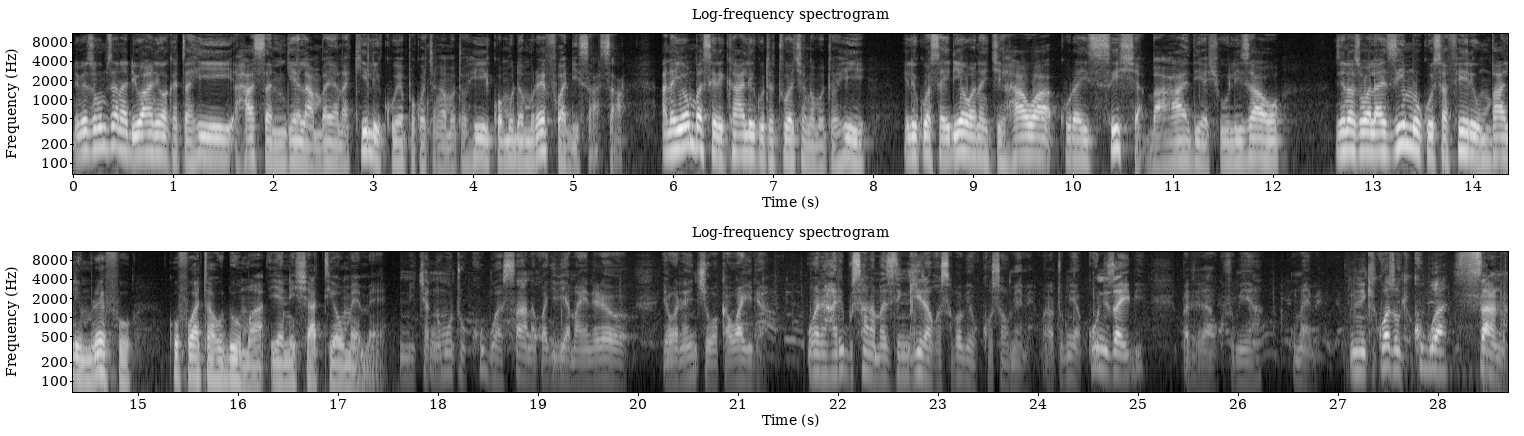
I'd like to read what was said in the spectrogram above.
Nimezungumza na diwani wa kata hii Hassan Ngela ambaye anakili kuwepo kwa changamoto hii kwa muda mrefu hadi sasa. Anaiomba serikali kutatua changamoto hii ili kuwasaidia wananchi hawa kurahisisha baadhi ya shughuli zao zinazowalazimu kusafiri umbali mrefu kufuata huduma ya nishati ya umeme. Changamoto kubwa sana kwa ajili ya maendeleo ya wananchi wa kawaida. Wanaharibu sana mazingira kwa sababu ya kukosa umeme, wanatumia kuni zaidi badala ya kutumia umeme. Ni kikwazo kikubwa sana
